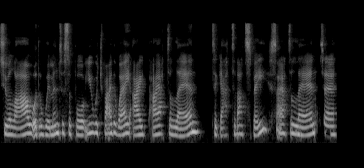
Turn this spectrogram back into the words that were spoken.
to allow other women to support you, which by the way, I, I had to learn to get to that space. I had to mm. learn to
